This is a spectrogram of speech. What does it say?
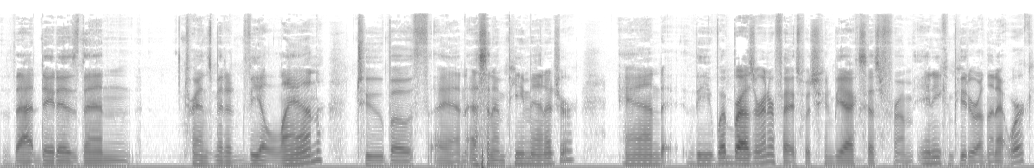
That data is then transmitted via LAN to both an SNMP manager and the web browser interface, which can be accessed from any computer on the network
